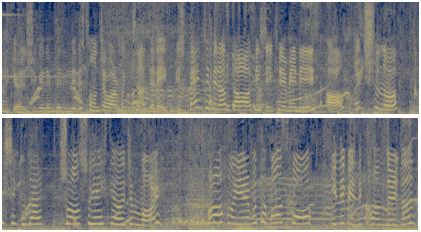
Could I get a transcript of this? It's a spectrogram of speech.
Ah, görünüşe göre birileri sonuca varmak için acele etmiş. Bence biraz daha ateş eklemeliyiz. Al iç şunu. Teşekkürler. Şu an suya ihtiyacım var. Ah hayır bu tabasco. Yine beni kandırdın.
